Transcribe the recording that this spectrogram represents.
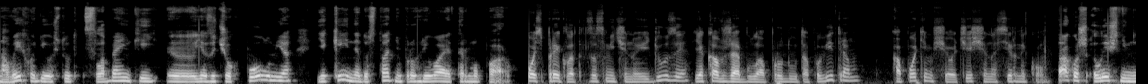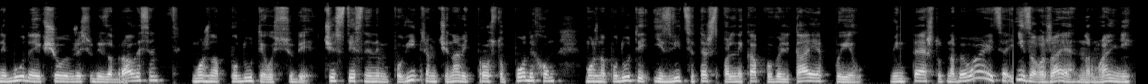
На виході, ось тут слабенький е, язичок полум'я, який недостатньо прогріває термопару. Ось приклад засміченої дюзи, яка вже була продута повітрям, а потім ще очищена сірником. Також лишнім не буде, якщо ви вже сюди забралися, можна подути ось сюди, чи стисненим повітрям, чи навіть просто подихом можна подути, і звідси теж з пальника повилітає пил. Він теж тут набивається і заважає нормальній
